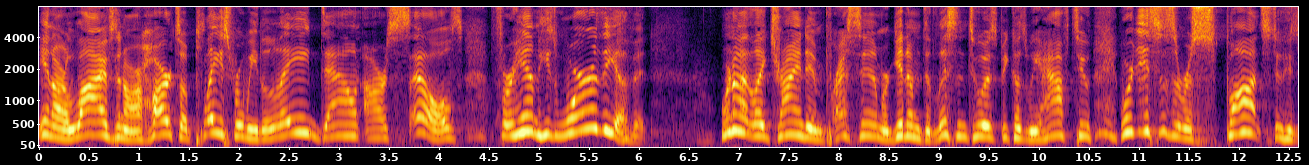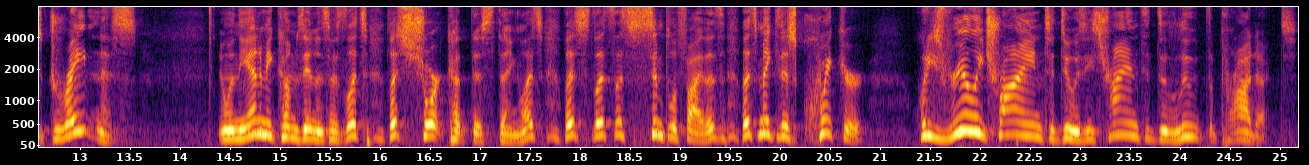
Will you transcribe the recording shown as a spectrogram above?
in our lives, in our hearts, a place where we lay down ourselves ourselves for Him. He's worthy of it. We're not like trying to impress him or get him to listen to us because we have to. We're, this is a response to his greatness. And when the enemy comes in and says, "Let's let's shortcut this thing. Let's let's let's let's simplify. Let's let's make this quicker." What he's really trying to do is he's trying to dilute the product.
